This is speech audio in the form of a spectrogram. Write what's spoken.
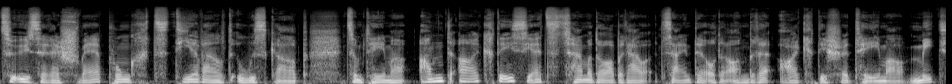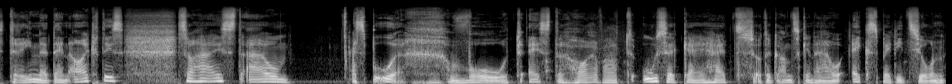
zu unserer Schwerpunkt Tierwelt-Ausgabe zum Thema Antarktis. Jetzt haben wir da aber auch das eine oder andere arktische Thema mit drinnen. Denn Arktis, so heißt auch ein Buch, wo Esther Horvath rausgegeben hat, oder ganz genau Expedition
